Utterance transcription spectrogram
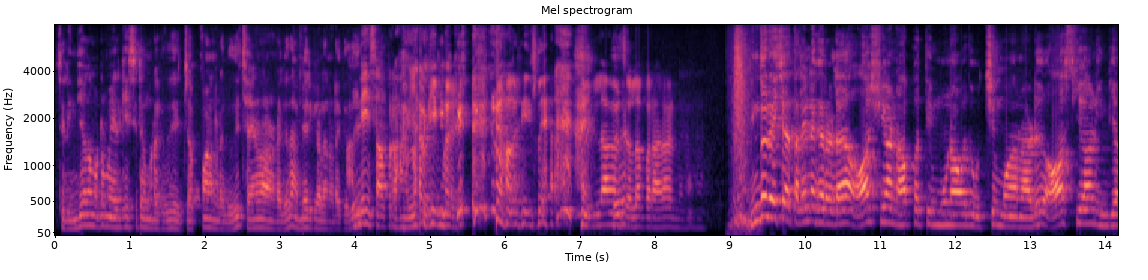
சரி இந்தியாவில் மட்டும் டர்க்கிஸ்டம் நடக்குது ஜப்பான் நடக்குது சைனா நடக்குது அமெரிக்கால நடக்குது. அங்கேயும் சாப்பிட்றாங்கல்ல அப்படிம்பாரு அவர் இல்ல இல்லாம சொல்ல போறாரா? இந்தோனேஷியா தலைநகரில் ஆசியா நாற்பத்தி மூணாவது உச்சி மாநாடு ஆசியான் இந்தியா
